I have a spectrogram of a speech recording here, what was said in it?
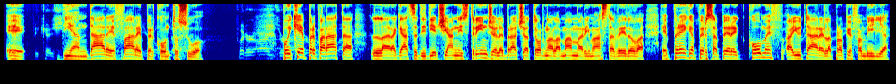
e di andare e fare per conto suo. Poiché è preparata, la ragazza di dieci anni stringe le braccia attorno alla mamma rimasta vedova e prega per sapere come aiutare la propria famiglia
